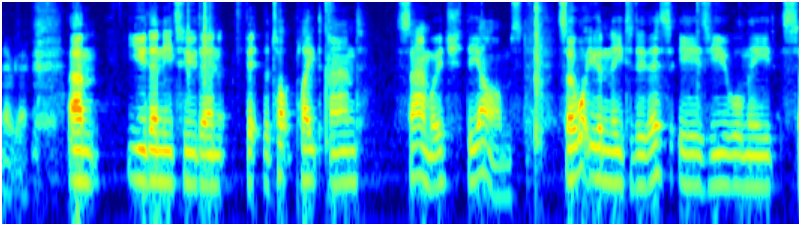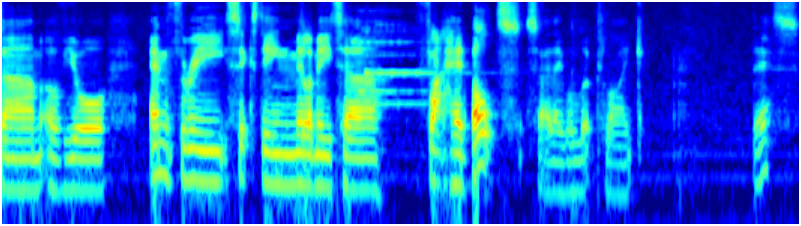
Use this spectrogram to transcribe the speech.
There we go. Um, you then need to then fit the top plate and sandwich the arms. So what you're going to need to do this is you will need some of your M3 16mm flathead bolts. So they will look like this.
